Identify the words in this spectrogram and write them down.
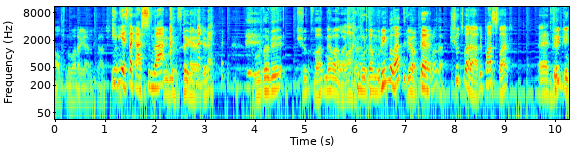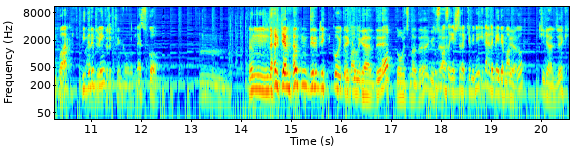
6 numara geldi karşıya. Iniesta karşısında. Iniesta geldi. Burada bir şut var. Ne var başka? Buradan vurayım mı lan? Yok. Şut var abi, pas var. Ee, dribbling var. Bir dribbling. Let's go. Hmm derken ben dribbling koydum. Tackle vallahi. geldi. Hop. Dodge'ladı. Güzel. Tsubasa geçti rakibini. İlerlemeye devam Gidiyor. ediyor. 2 gelecek.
